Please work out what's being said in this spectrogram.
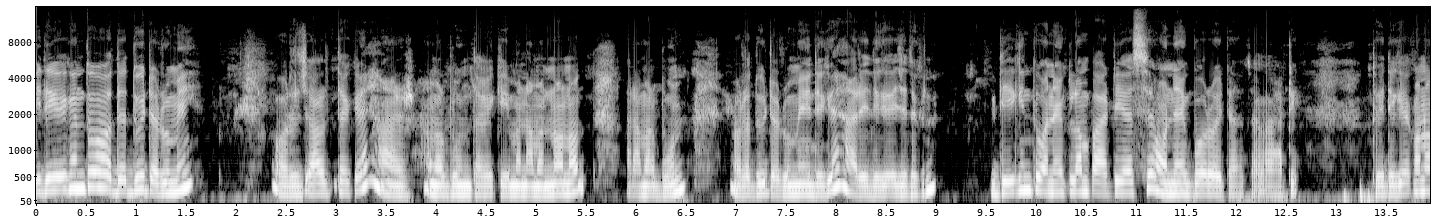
এইদিকে কিন্তু ওদের দুইটা রুমেই। ওর জাল থেকে আর আমার বোন থাকে কি মানে আমার ননদ আর আমার বোন। ওরা দুইটা রুমে এদিকে আর এদিকে এই যে দেখেন এদিকে কিন্তু অনেক লম্বা হাঁটি আছে, অনেক বড় এটা হাঁটি তো এদিকে এখনও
